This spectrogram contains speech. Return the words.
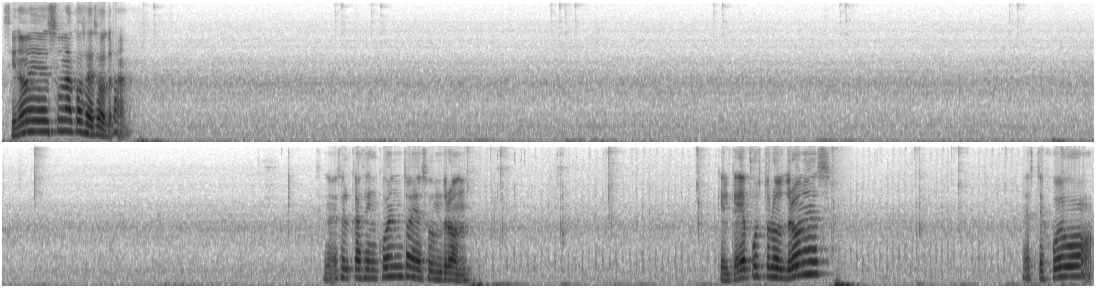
Si no es una cosa, es otra. No es el K-50 es un dron. Que el que haya puesto los drones... Este juego...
